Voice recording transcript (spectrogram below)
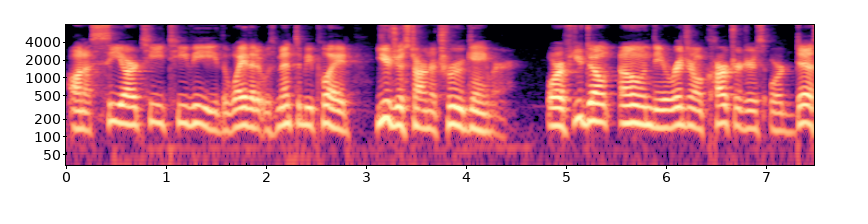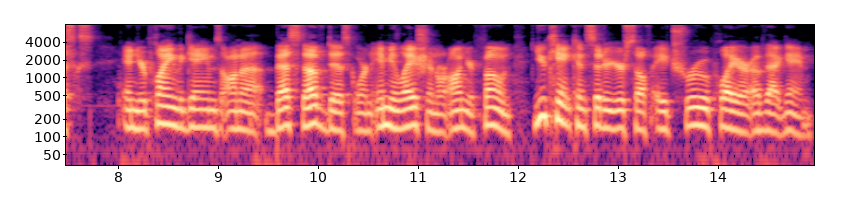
on a CRT TV the way that it was meant to be played, you just aren't a true gamer. Or if you don't own the original cartridges or discs and you're playing the games on a best of disc or an emulation or on your phone, you can't consider yourself a true player of that game.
